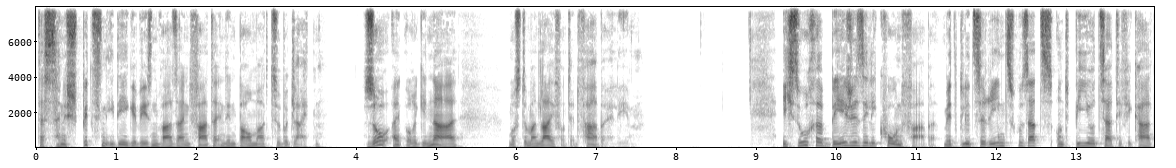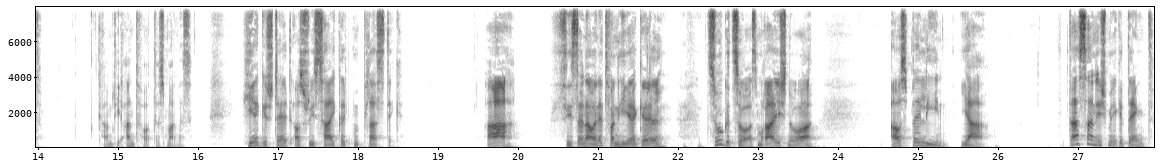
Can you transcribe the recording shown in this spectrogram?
dass es eine Spitzenidee gewesen war, seinen Vater in den Baumarkt zu begleiten. So ein Original musste man live und in Farbe erleben. Ich suche beige Silikonfarbe mit Glycerinzusatz und Biozertifikat, kam die Antwort des Mannes. Hergestellt aus recyceltem Plastik. Ah, Sie sind aber nicht von hier, gell? Zugezogen aus dem Reich, nur. Aus Berlin, ja. Das habe ich mir gedenkt.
